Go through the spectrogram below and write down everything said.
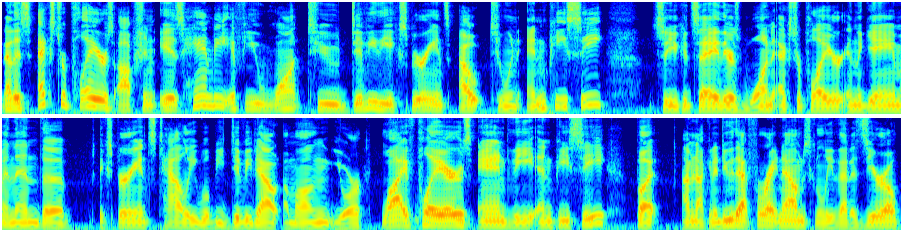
Now this extra players option is handy if you want to divvy the experience out to an NPC. So you could say there's one extra player in the game and then the experience tally will be divvied out among your live players and the NPC, but I'm not going to do that for right now. I'm just going to leave that as zero.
